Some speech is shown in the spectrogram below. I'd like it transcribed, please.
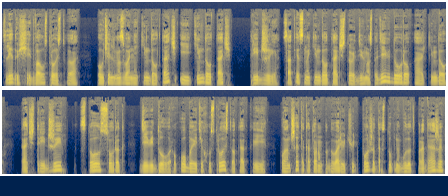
Следующие два устройства получили название Kindle Touch и Kindle Touch 3G. Соответственно, Kindle Touch стоит 99 долларов, а Kindle Touch 3G 149 долларов. Оба этих устройства, как и планшет, о котором поговорю чуть позже, доступны будут в продаже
